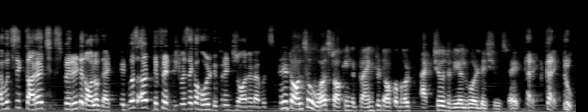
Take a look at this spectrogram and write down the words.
I would say courage, spirit, and all of that. It was a different. It was like a whole different genre. I would say. And it also was talking, trying to talk about actual real world issues, right? Correct, correct, true.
